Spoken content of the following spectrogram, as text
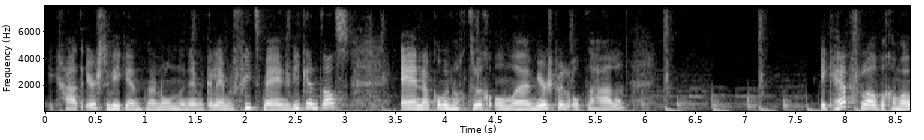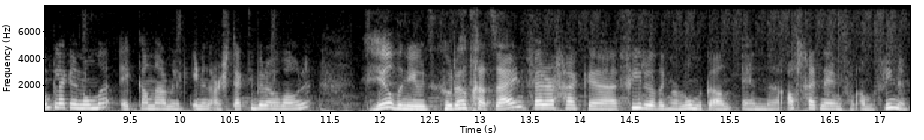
Ik ga het eerste weekend naar Londen, neem ik alleen mijn fiets mee en de weekendtas. En dan kom ik nog terug om uh, meer spullen op te halen. Ik heb voorlopig een woonplek in Londen. Ik kan namelijk in een architectenbureau wonen. Heel benieuwd hoe dat gaat zijn. Verder ga ik uh, vieren dat ik naar Londen kan en uh, afscheid nemen van al mijn vrienden.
